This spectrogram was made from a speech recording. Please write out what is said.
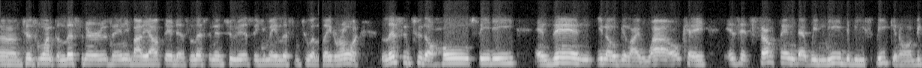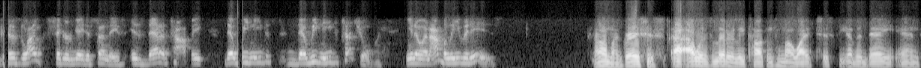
uh just want the listeners and anybody out there that's listening to this and you may listen to it later on listen to the whole cd and then you know be like wow okay is it something that we need to be speaking on because like segregated sundays is that a topic that we need to that we need to touch on you know and i believe it is Oh my gracious! I, I was literally talking to my wife just the other day, and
